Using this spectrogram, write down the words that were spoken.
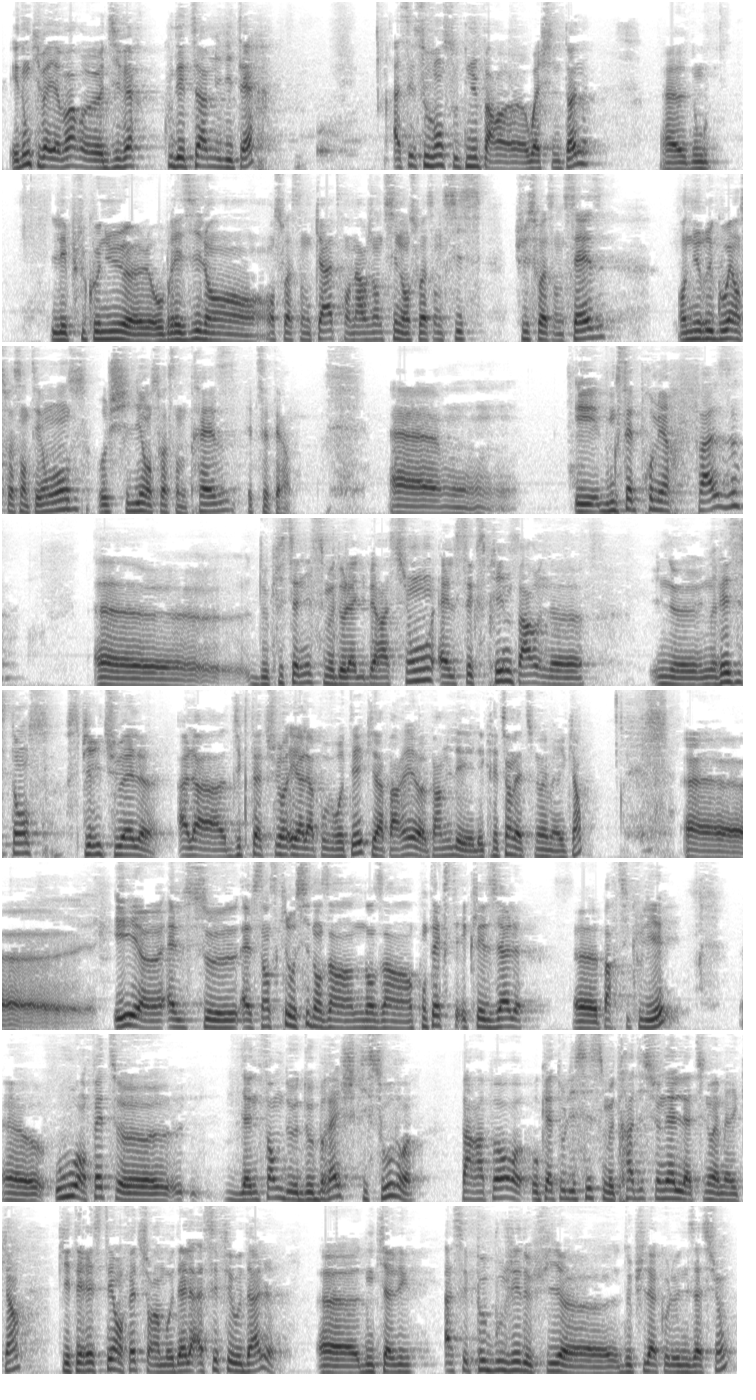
Et donc il va y avoir divers coups d'État militaires, assez souvent soutenus par Washington. donc les plus connus au Brésil en, en 64, en Argentine en 66 puis 76, en Uruguay en 71, au Chili en 73, etc. Euh, et donc cette première phase euh, de christianisme de la libération, elle s'exprime par une, une, une, résistance spirituelle à la dictature et à la pauvreté qui apparaît euh, parmi les, les chrétiens latino-américains. Euh, et euh, elle se, elle s'inscrit aussi dans un dans un contexte ecclésial euh, particulier euh, où en fait euh, il y a une forme de, de brèche qui s'ouvre par rapport au catholicisme traditionnel latino-américain qui était resté en fait sur un modèle assez féodal, euh, donc qui avait assez peu bougé depuis euh, depuis la colonisation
